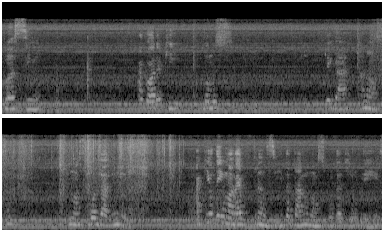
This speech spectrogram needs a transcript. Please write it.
Ficou assim. Agora aqui, vamos pegar a nossa, o nosso bordado inglês. Aqui eu dei uma leve franzida, tá? No nosso bordadinho inglês.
